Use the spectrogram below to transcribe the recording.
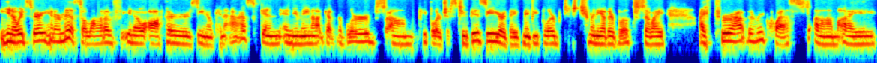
you know it's very hit or miss a lot of you know authors you know can ask and and you may not get the blurbs um, people are just too busy or they've maybe blurbed too many other books so i i threw out the request um, i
